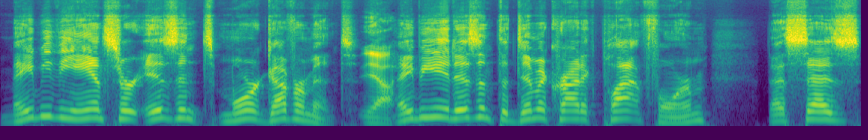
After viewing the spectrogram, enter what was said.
maybe the answer isn't more government. Yeah. Maybe it isn't the Democratic platform that says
